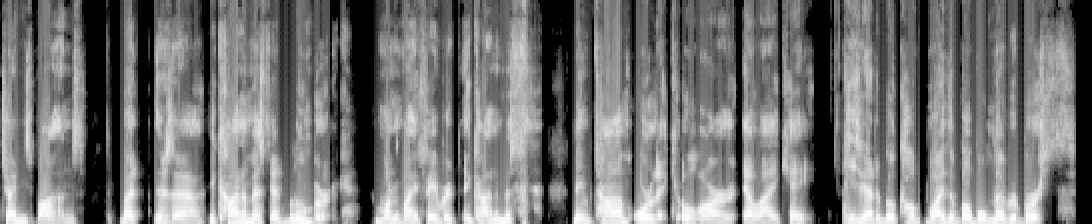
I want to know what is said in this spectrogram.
Chinese bonds. But there's an economist at Bloomberg, one of my favorite economists, named Tom Orlik, O R L I K. He's got a book called Why the Bubble Never Bursts.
